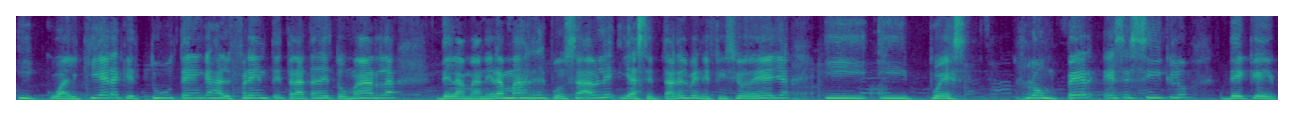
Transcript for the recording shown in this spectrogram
y cualquiera que tú tengas al frente trata de tomarla de la manera más responsable y aceptar el beneficio de ella y, pues romper ese ciclo de que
